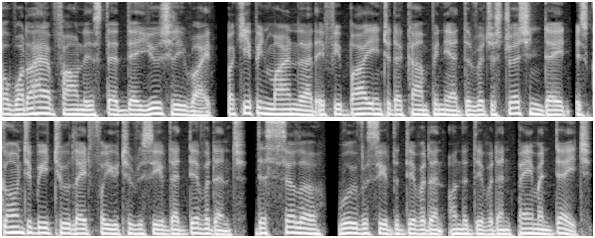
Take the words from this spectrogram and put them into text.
But what I have found is that they're usually right. But keep in mind that if you buy into the company at the registration date, it's going to be too late for you to receive that dividend. The seller will receive the dividend on the dividend payment date.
